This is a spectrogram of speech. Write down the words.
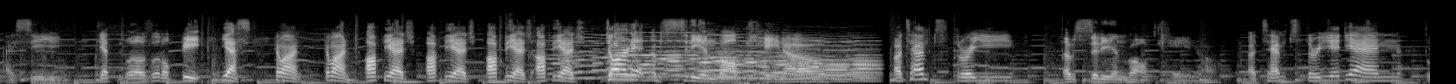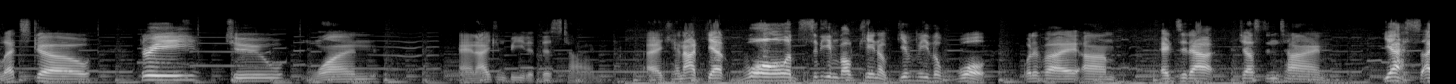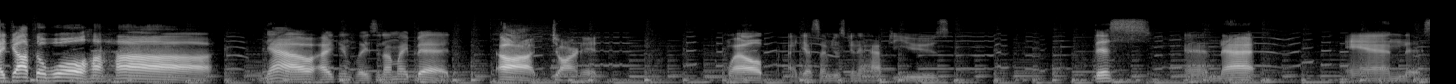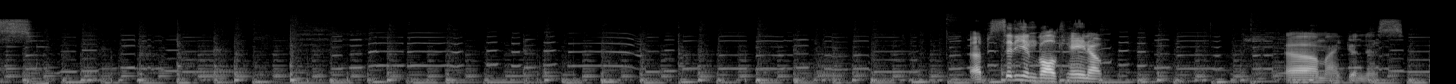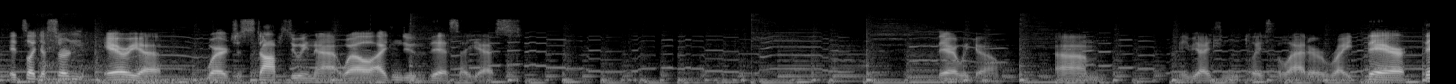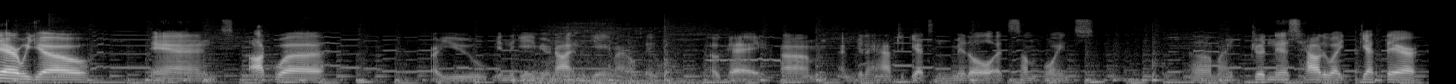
I see. Get those little feet. Yes, come on, come on. Off the edge, off the edge, off the edge, off the edge. Darn it, Obsidian Volcano. Attempt three, Obsidian Volcano. Attempt three again. Let's go. Three, two, one. And I can beat it this time. I cannot get wool, Obsidian Volcano. Give me the wool. What if I, um, exit out just in time? Yes, I got the wool. Haha. Now I can place it on my bed. Ah, darn it. Well, I guess I'm just gonna have to use this and that and this. Obsidian Volcano. Oh my goodness. It's like a certain area where it just stops doing that. Well, I can do this, I guess. There we go. Um, maybe I can place the ladder right there. There we go. And Aqua, are you in the game? You're not in the game, I don't think. Okay, um, I'm gonna have to get to the middle at some point. Oh my goodness, how do I get there?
